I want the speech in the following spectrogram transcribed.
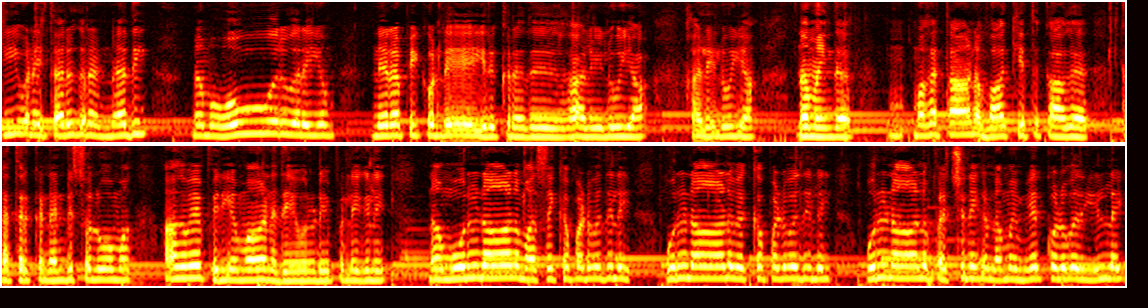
ஜீவனை தருகிற நதி நம்ம ஒவ்வொருவரையும் நிரப்பிக்கொண்டே இருக்கிறது. ஹலே லூயா ஹலே லூயா நம்ம இந்த மகத்தான பாக்கியத்துக்காக கத்தருக்கு நன்றி சொல்லுவோமா? ஆகவே பிரியமான தேவனுடைய பிள்ளைகளே நாம் ஒரு நாளும் அசைக்கப்படுவதில்லை ஒரு நாளும் வெக்கப்படுவதில்லை ஒரு நாளும் பிரச்சனைகள் நம்மை மேற்கொள்வது இல்லை.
